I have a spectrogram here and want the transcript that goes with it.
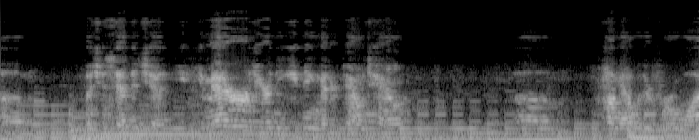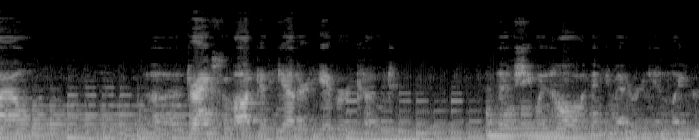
um, but you said that you, you, you met her earlier in the evening, met her downtown, um, hung out with her for a while, uh, drank some vodka together, you gave her a coat, and then she went home, and then you met her again later.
